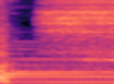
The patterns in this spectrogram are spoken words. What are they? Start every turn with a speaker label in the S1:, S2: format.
S1: you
